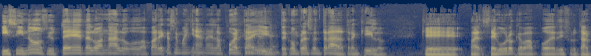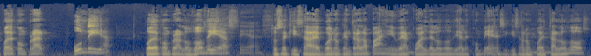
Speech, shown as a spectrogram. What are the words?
Y si no, si usted es de lo análogo, aparécase mañana en la puerta y usted compra su entrada, tranquilo, que seguro que va a poder disfrutar. Puede comprar un día, puede comprar los dos días. Entonces quizás es bueno que entre a la página y vea cuál de los dos días les conviene, si quizás no puede estar los dos.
